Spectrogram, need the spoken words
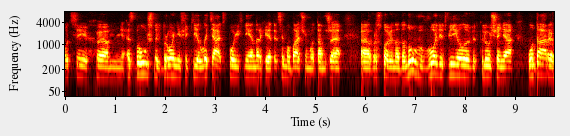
оцих ем, СБУшних дронів, які летять по їхній енергетиці. Ми бачимо там вже в Ростові на Дону вводять віялове відключення, удари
